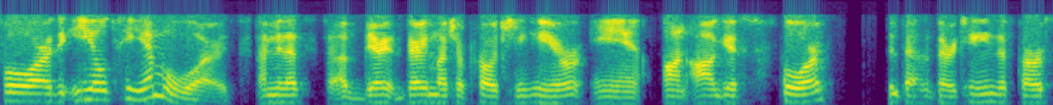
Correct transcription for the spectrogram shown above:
for the EOTM Awards. I mean, that's very, very much approaching here. And on August 4th, 2013, the first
